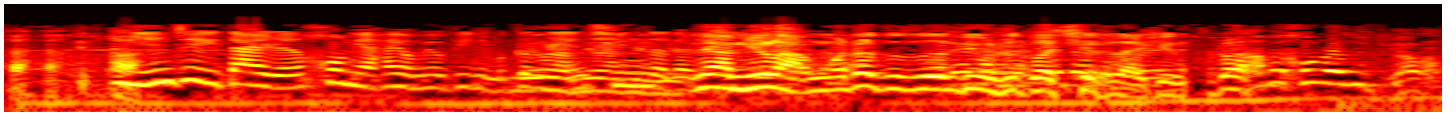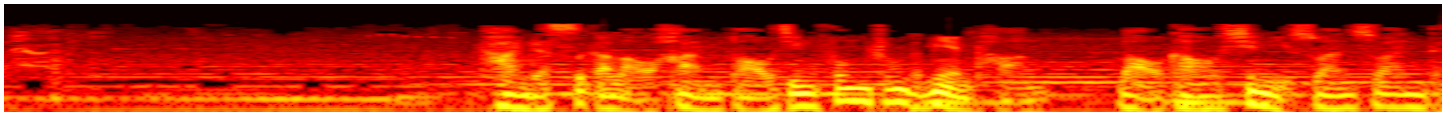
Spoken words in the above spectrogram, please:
您这一代人后面还有没有比你们更年轻的？那没了，我这都是六十多、七十来岁。咱们后边就绝了。看着四个老汉饱经风霜的面庞，老高心里酸酸的。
